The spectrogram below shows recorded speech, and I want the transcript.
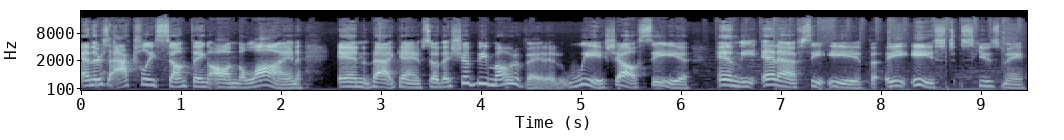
and there's actually something on the line in that game. So they should be motivated. We shall see in the NFC East, excuse me.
